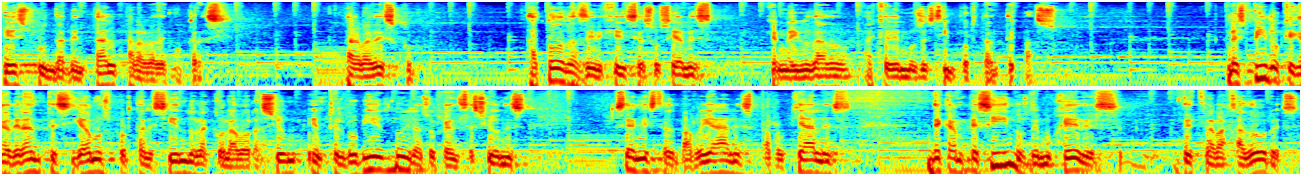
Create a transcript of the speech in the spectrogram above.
es fundamental para la democracia. Agradezco a todas las dirigencias sociales que han ayudado a que demos este importante paso. Les pido que en adelante sigamos fortaleciendo la colaboración entre el gobierno y las organizaciones, sean estas barriales, parroquiales, de campesinos, de mujeres, de trabajadores,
